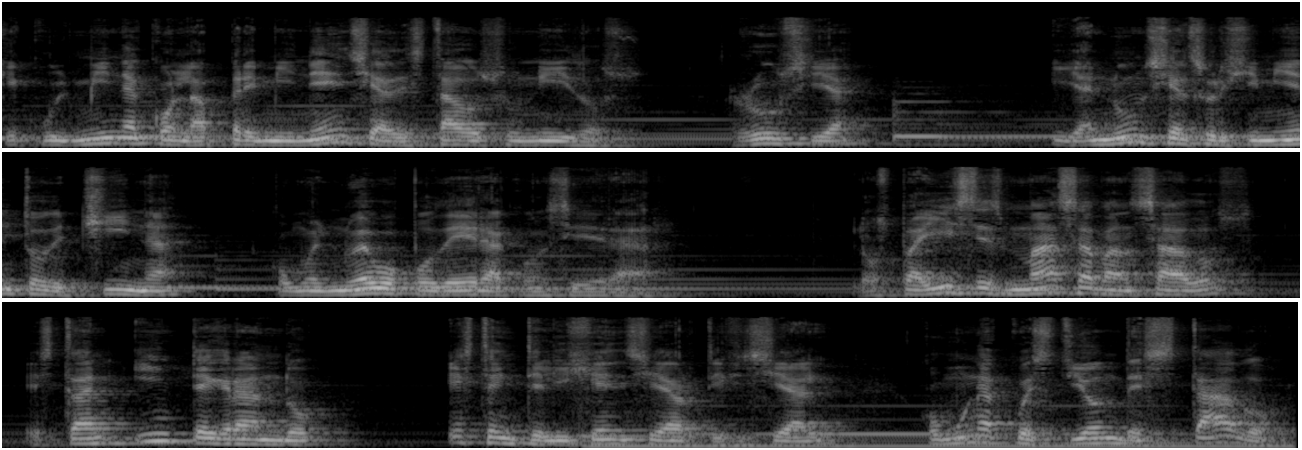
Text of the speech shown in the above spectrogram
que culmina con la preeminencia de Estados Unidos, Rusia, y anuncia el surgimiento de China como el nuevo poder a considerar. Los países más avanzados están integrando esta inteligencia artificial como una cuestión de Estado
